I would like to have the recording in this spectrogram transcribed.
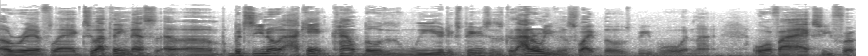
a red flag too. I think that's uh, um, but you know I can't count those as weird experiences because I don't even swipe those people or whatnot. Or if I ask you for,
